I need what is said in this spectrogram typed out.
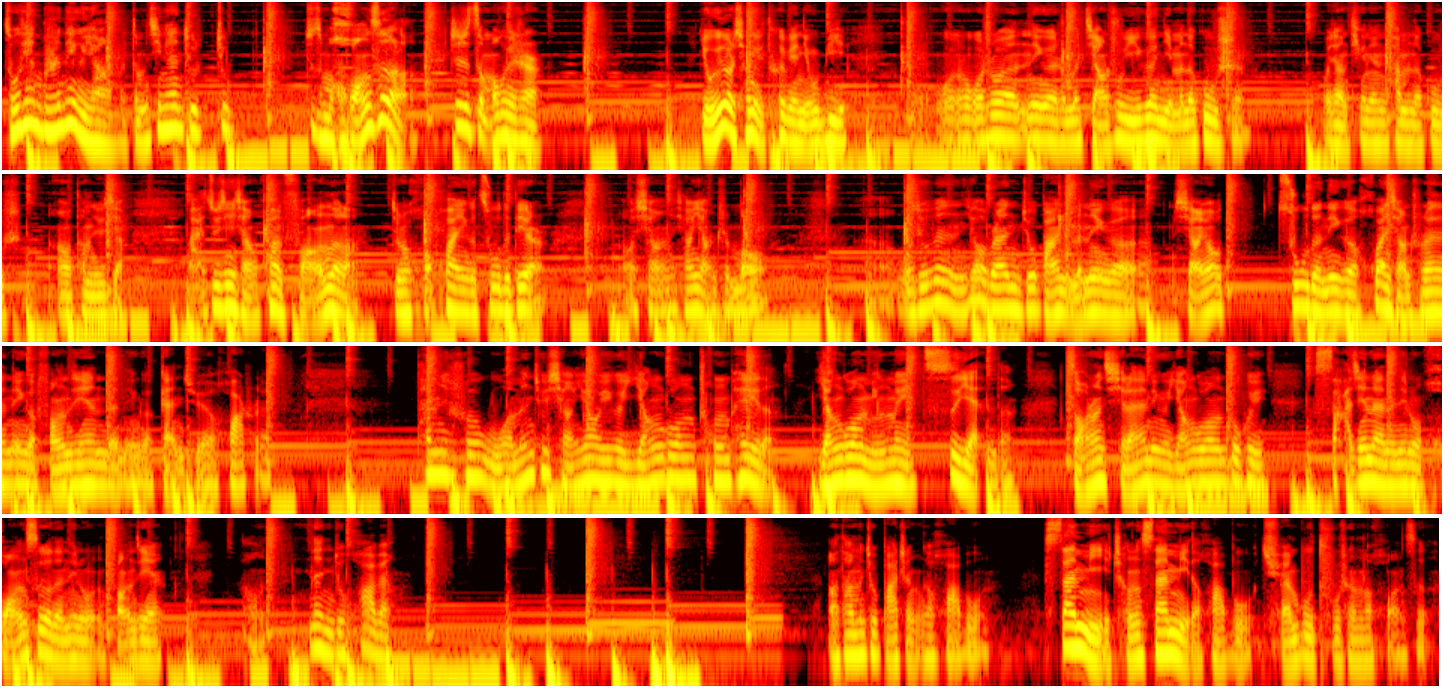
昨天不是那个样子，怎么今天就就就怎么黄色了？这是怎么回事？有一对情侣特别牛逼。我我说那个什么，讲述一个你们的故事，我想听听他们的故事。然后他们就讲，哎，最近想换房子了，就是换换一个租的地儿，我想想养只猫，我就问，要不然你就把你们那个想要租的那个幻想出来的那个房间的那个感觉画出来。他们就说，我们就想要一个阳光充沛的、阳光明媚、刺眼的，早上起来那个阳光都会洒进来的那种黄色的那种房间。哦那你就画呗，然后他们就把整个画布三米乘三米的画布全部涂成了黄色，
